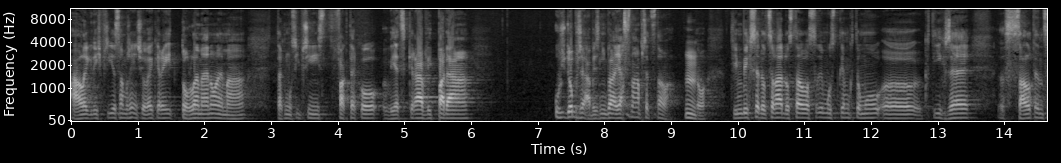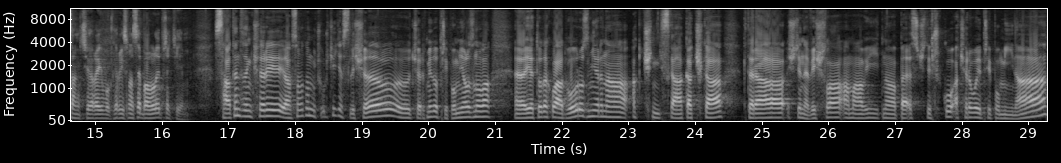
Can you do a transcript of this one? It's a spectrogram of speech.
ale když přijde samozřejmě člověk, který tohle jméno nemá, tak musí přinést fakt jako věc, která vypadá už dobře, aby z ní byla jasná představa. Hmm. Jo. Tím bych se docela dostal oslým můstkem k tomu, eh, k té hře Salt and Sanctuary, o které jsme se bavili předtím. Salt and Sanctuary, já jsem o tom už určitě slyšel, Červ mi to připomněl znova, Eh, je to taková dvourozměrná akční skákačka, která ještě nevyšla a má vyjít na PS4 a Červoji připomíná.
